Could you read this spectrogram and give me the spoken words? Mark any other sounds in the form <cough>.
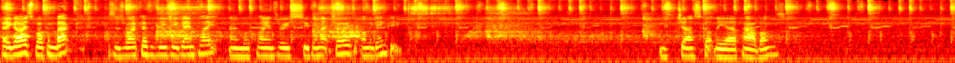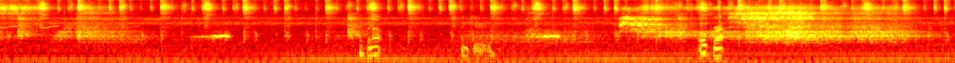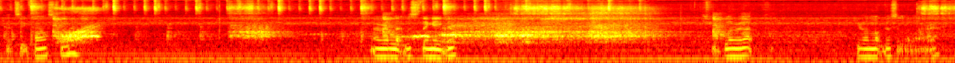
Hey guys, welcome back. This is Raiko for VG Gameplay, and we're playing through Super Metroid on the GameCube. We've just got the uh, power bombs. Open up. Thank you. Oh crap. Bit too fast for me. I'm gonna let this thing eat me. Should blow it up. You unlock this little area.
